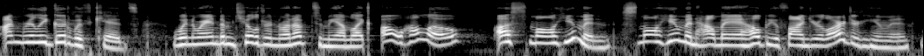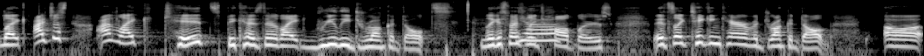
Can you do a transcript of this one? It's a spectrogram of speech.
I'm really good with kids. When random children run up to me, I'm like, oh, hello. A small human. Small human, how may I help you find your larger human? Like, I just, I like kids because they're like really drunk adults. Like, especially Yeah. toddlers. It's like taking care of a drunk adult. Uh,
